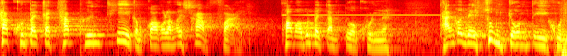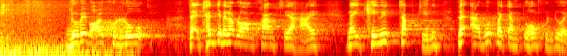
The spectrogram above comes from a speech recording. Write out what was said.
ถ้าคุณไปกระชับพื้นที่กับกองกำลังไม่ทราบฝ่าย พร้อมอาวุธประจำตัวคุณนะฐานก็จะไปซุ่มโจมตีคุณ โดยไม่บอกให้คุณรู้ แต่ฉันจะไปรับรองความเสียหายในชีวิตทรัพย์สินและอาวุธประจำตัวของคุณด้วย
